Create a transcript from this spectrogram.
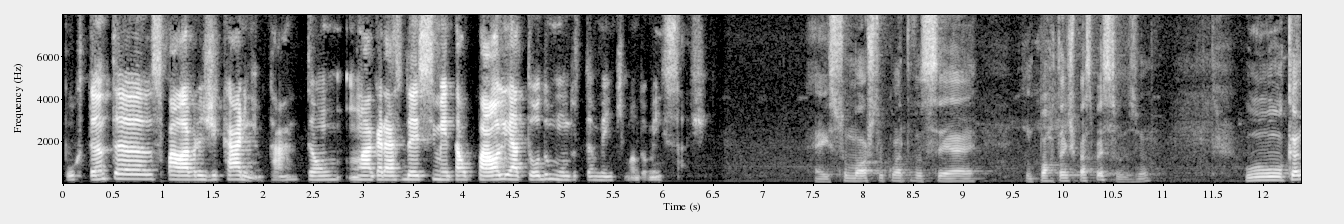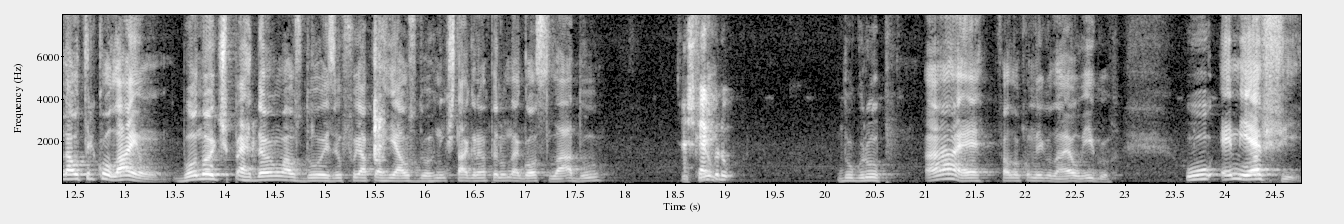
por tantas palavras de carinho, tá? Então, um agradecimento ao Paulo e a todo mundo também que mandou mensagem. É, isso mostra o quanto você é importante para as pessoas, viu? O canal Tricolion, boa noite, perdão aos dois. Eu fui aperrear os dois no Instagram pelo negócio lá do. Acho que é grupo. Do grupo. Ah, é. Falou comigo lá, é o Igor. O MF,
